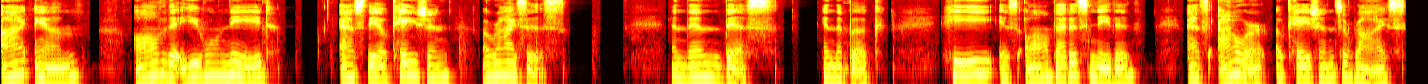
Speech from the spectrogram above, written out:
I am all that you will need as the occasion arises. And then this in the book, He is all that is needed as our occasions arise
